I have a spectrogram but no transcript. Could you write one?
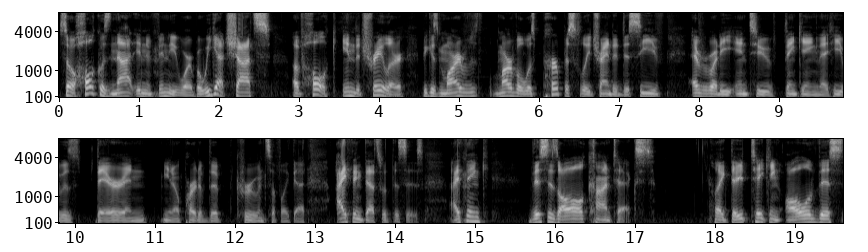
So Hulk was not in Infinity War, but we got shots of Hulk in the trailer because Marvel Marvel was purposefully trying to deceive everybody into thinking that he was there and you know part of the crew and stuff like that. I think that's what this is. I think this is all context. Like they're taking all of this,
